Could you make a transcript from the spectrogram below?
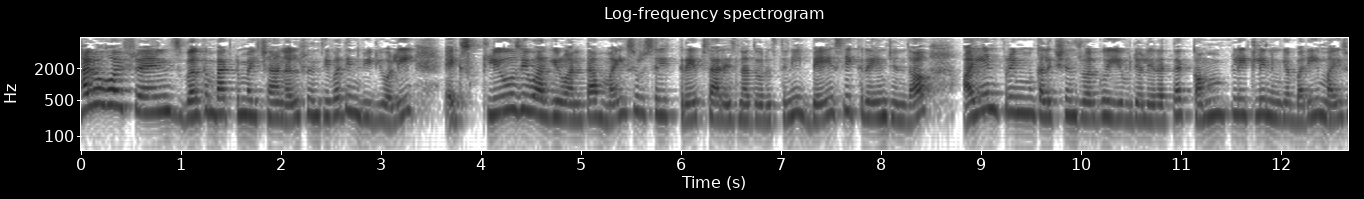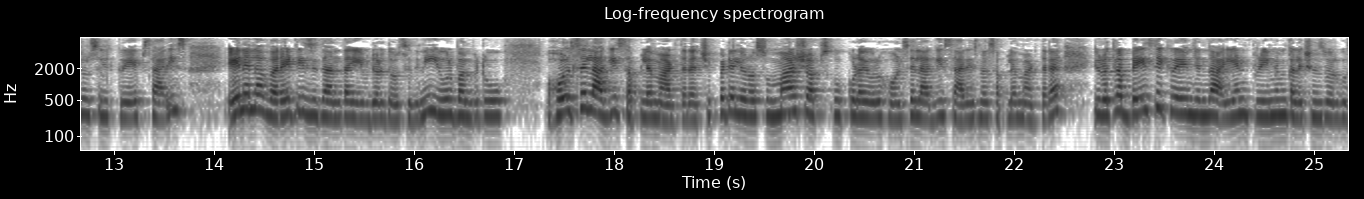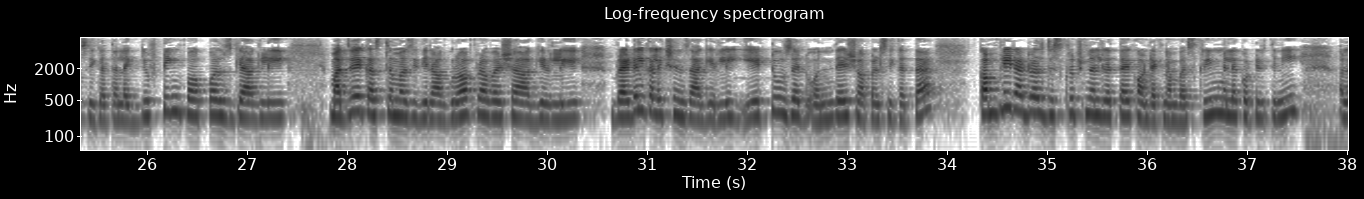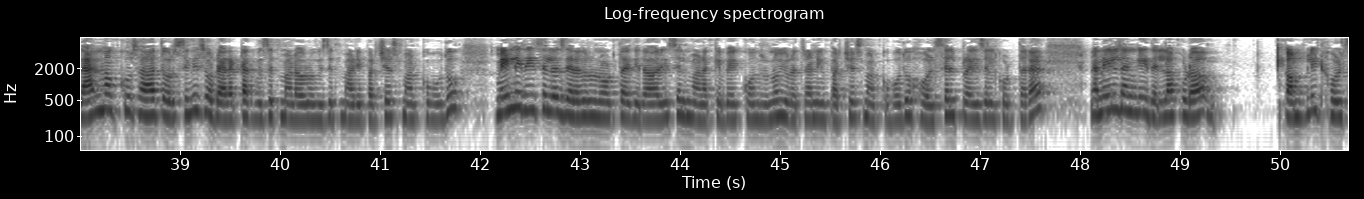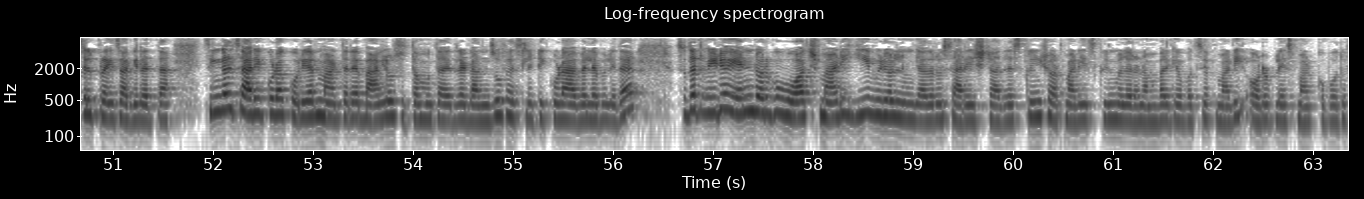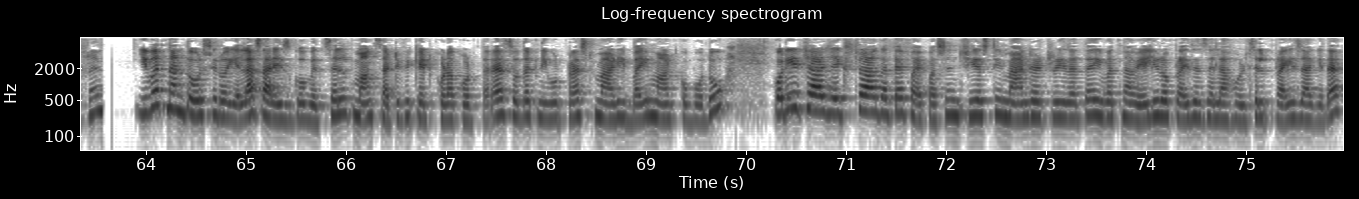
Hello hi friends welcome back to my channel friends ಇವತ್ತಿನ ವಿಡಿಯೋಲಿ exclusive ಆಗಿರುವಂಥ Mysuru silk crepe ಸ್ಯಾರೀಸ್ನ ತೋರಿಸ್ತೀನಿ. ಬೇಸಿಕ್ ರೇಂಜಿಂದ ಐ ಎನ್ ಪ್ರೀಮಿಯಂ ಕಲೆಕ್ಷನ್ಸ್ವರೆಗೂ ಈ ವಿಡಿಯೋಲಿ ಇರುತ್ತೆ. ಕಂಪ್ಲೀಟ್ಲಿ ನಿಮಗೆ ಬರೀ ಮೈಸೂರು ಸಿಲ್ಕ್ ಕ್ರೇಪ್ ಸ್ಯಾರೀಸ್ ಏನೆಲ್ಲ ವೆರೈಟೀಸ್ ಇದೆ ಅಂತ ಈ ವಿಡಿಯೋಲಿ ತೋರಿಸಿದ್ದೀನಿ ಇವ್ರು ಬಂದ್ಬಿಟ್ಟು ಹೋಲ್ಸೇಲ್ ಆಗಿ ಸಪ್ಲೈ ಮಾಡ್ತಾರೆ. ಚಿಕ್ಕಪೇಟೆಯಲ್ಲಿರೋ ಸುಮಾರು ಶಾಪ್ಸ್ಗೂ ಕೂಡ ಇವರು ಹೋಲ್ಸೇಲ್ ಆಗಿ ಸ್ಯಾರೀಸ್ನ ಸಪ್ಲೈ ಮಾಡ್ತಾರೆ. ಇವ್ರ ಹತ್ರ ಬೇಸಿಕ್ ರೇಂಜಿಂದ ಐ ಎನ್ ಪ್ರೀಮಿಯಂ ಕಲೆಕ್ಷನ್ಸ್ವರೆಗೂ ಸಿಗುತ್ತೆ. ಲೈಕ್ ಗಿಫ್ಟಿಂಗ್ ಪರ್ಪಸ್ಗೆ ಆಗಲಿ, ಮದುವೆ ಕಸ್ಟಮರ್ಸ್ ಇದ್ದೀರಾ, ಗೃಹ ಪ್ರವೇಶ ಆಗಿರಲಿ ಬ್ರೈಡಲ್ ಕಲೆಕ್ಷನ್ಸ್ ಆಗಿರಲಿ ಎ ಟು ಝೆಡ್ ಒಂದೇ ಶಾಪಲ್ಲಿ ಸಿಗುತ್ತೆ. ಕಂಪ್ಲೀಟ್ ಅಡ್ರೆಸ್ ಡಿಸ್ಕ್ರಿಪ್ಷನಲ್ಲಿ ಇರುತ್ತೆ ಕಾಂಟ್ಯಾಕ್ಟ್ ನಂಬರ್ ಸ್ಕ್ರೀನ್ ಮೇಲೆ ಕೊಟ್ಟಿರ್ತೀನಿ. ಲ್ಯಾಂಡ್ ಮಾರ್ಕು ಸಹ ತೋರಿಸ್ತೀನಿ. ಸೊ ಡೈರೆಕ್ಟಾಗಿ ವಿಸಿಟ್ ಮಾಡೋರು ವಿಸಿಟ್ ಮಾಡಿ ಪರ್ಚೇಸ್ ಮಾಡ್ಕೋಬೋದು. ಮೇನ್ಲಿ ರೀಸೇಲರ್ಸ್ ಯಾರಾದರೂ ನೋಡ್ತಾ ಇದ್ದೀರಾ ರೀಸೇಲ್ ಮಾಡೋಕ್ಕೆ ಬೇಕು ಅಂದ್ರೂ ಇವ್ರ ಹತ್ರ ನೀವು ಪರ್ಚೇಸ್ ಮಾಡ್ಕೋಬೋದು. ಹೋಲ್ಸೇಲ್ ಪ್ರೈಸಲ್ಲಿ ಕೊಡ್ತಾರೆ. ನಾನು ಹೇಳ್ದಂಗೆ ಇದೆಲ್ಲ ಕೂಡ ಕಂಪ್ಲೀಟ್ ಹೋಲ್ಸೇಲ್ ಪ್ರೈಸ್ ಆಗಿರುತ್ತೆ. ಸಿಂಗಲ್ ಸ್ಯಾರಿ ಕೂಡ ಕೊರಿಯರ್ ಮಾಡ್ತಾರೆ. ಬ್ಯಾಂಗ್ಳೂರ್ ಸುತ್ತಮುತ್ತ ಇದ್ದರೆ ಡನ್ಸು ಫೆಸಿಲಿಟಿ ಕೂಡ ಅವೈಲೇಬಲ್ ಇದೆ. ಸೊ ದಟ್ ವಿಡಿಯೋ ಎಂಡ್ವರೆಗೂ ವಾಚ್ ಮಾಡಿ. ಈ ವಿಡಿಯೋಲಿ ನಿಮ್ಗೆ ಯಾವ್ದಾದ್ರು ಸ್ಯಾರಿ ಇಷ್ಟ ಆದರೆ ಸ್ಕ್ರೀನ್ಶಾಟ್ ಮಾಡಿ ಸ್ಕ್ರೀನ್ ಮೇಲಿರೋ ನಂಬರ್ಗೆ ವಾಟ್ಸಪ್ ಮಾಡಿ ಆರ್ಡರ್ ಪ್ಲೇಸ್ ಮಾಡ್ಕೋಬೋದು ಫ್ರೆಂಡ್ಸ್ ಇವತ್ತು ನಾನು ತೋರಿಸಿರೋ ಎಲ್ಲ ಸ್ಯಾರೀಸ್ಗೂ ವಿತ್ ಸಿಲ್ಕ್ ಮಾರ್ಕ್ ಸರ್ಟಿಫಿಕೇಟ್ ಕೂಡ ಕೊಡ್ತಾರೆ. ಸೊ ದಟ್ ನೀವು ಟ್ರಸ್ಟ್ ಮಾಡಿ ಬೈ ಮಾಡ್ಕೋಬೋದು. ಕೊರಿಯರ್ ಚಾರ್ಜ್ ಎಕ್ಸ್ಟ್ರಾ ಆಗುತ್ತೆ five percent G S T mandatory ಇರುತ್ತೆ. ಇವತ್ತು ನಾವು ಹೇಳಿರೋ ಪ್ರೈಸಸ್ ಎಲ್ಲ ಹೋಲ್ಸೇಲ್ ಪ್ರೈಸ್ ಆಗಿದೆ.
